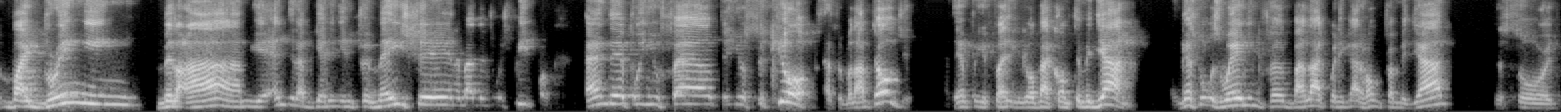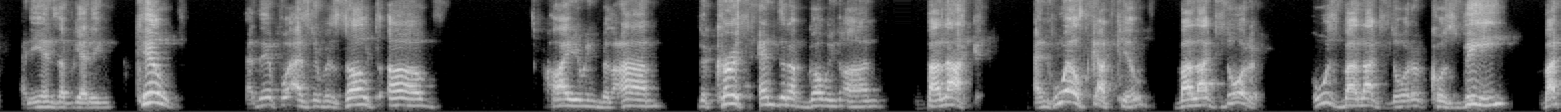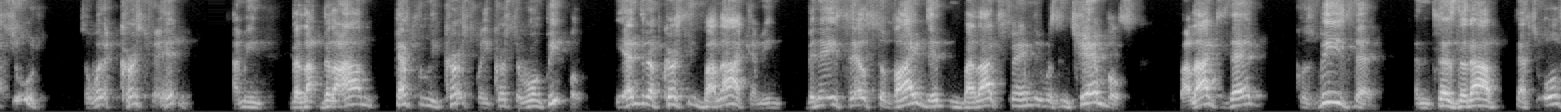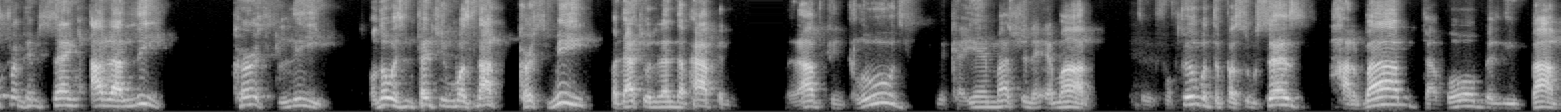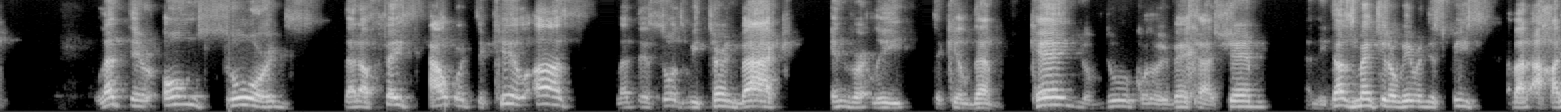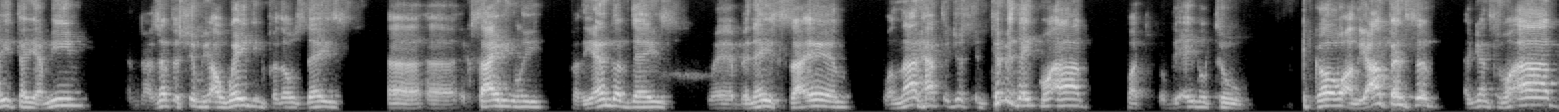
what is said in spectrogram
By bringing Bil'am, you ended up getting information about the Jewish people. And therefore you felt that you're secure. That's what Bil'am told you. Therefore you felt you can go back home to Midian. And guess what was waiting for Balak when he got home from Midian? The sword. And he ends up getting killed. And therefore, as a result of hiring Bil'am, the curse ended up going on Balak. And who else got killed? Balak's daughter. Who was Balak's daughter? Kozbi Batsur. So what a curse for him. I mean, Balaam definitely cursed, but he cursed the wrong people. He ended up cursing Balak. I mean, Bnei Israel survived it, and Balak's family was in shambles. Balak's dead, Kozbi's dead. And says that Rab, that's all from him saying, Arali, curse Lee. Although his intention was not curse me, but that's what it ended up happening. The Rab concludes, the Kayem Mashin Emar, to fulfill what the Pasuk says, Harbam tavo belibam. Let their own swords that are faced outward to kill us, let their swords be turned back invertly to kill them. And he does mention over here in this piece about Aharita Yamim. And Hashem, we are waiting for those days uh, uh, excitingly, for the end of days, where Bnei Israel will not have to just intimidate Moab, but will be able to go on the offensive against Moab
